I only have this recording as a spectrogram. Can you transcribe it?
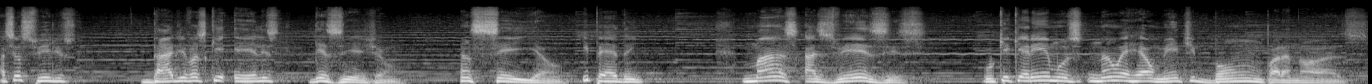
a seus filhos, dádivas que eles desejam, anseiam e pedem. Mas às vezes o que queremos não é realmente bom para nós.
